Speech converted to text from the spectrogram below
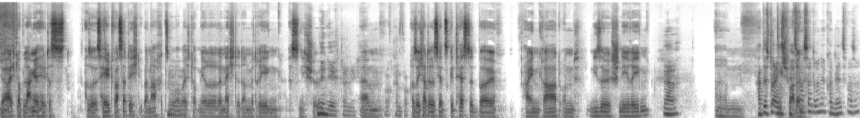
Ja, ich glaube, lange hält es, also es hält wasserdicht über Nacht so, Mhm. aber ich glaube, mehrere Nächte dann mit Regen ist nicht schön. Nee, nee, dann nicht. Ähm, auch keinen Bock. Also ich hatte das jetzt getestet bei 1 Grad und Nieselschneeregen. Ja. Ähm, Hattest du eigentlich Schwitzwasser drin, Kondenswasser?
